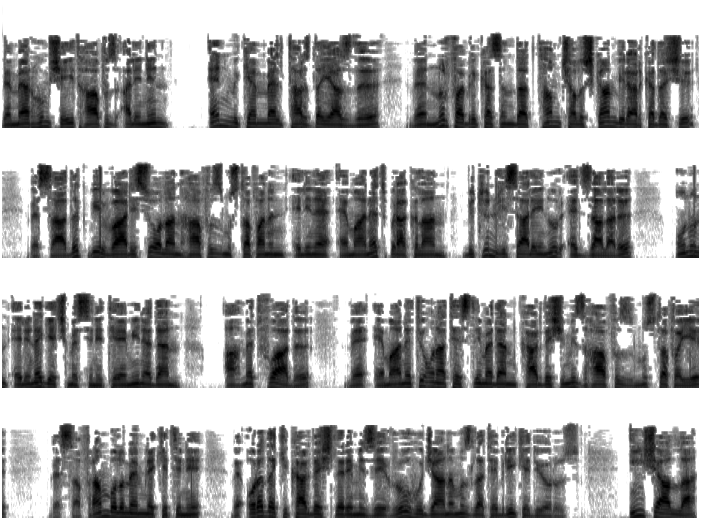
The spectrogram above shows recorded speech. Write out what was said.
ve merhum Şehit Hafız Ali'nin en mükemmel tarzda yazdığı ve Nur fabrikasında tam çalışkan bir arkadaşı ve sadık bir varisi olan Hafız Mustafa'nın eline emanet bırakılan bütün Risale-i Nur eczaları onun eline geçmesini temin eden Ahmet Fuad'ı ve emaneti ona teslim eden kardeşimiz Hafız Mustafa'yı ve Safranbolu memleketini ve oradaki kardeşlerimizi ruhu canımızla tebrik ediyoruz. İnşallah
